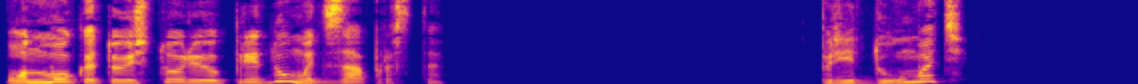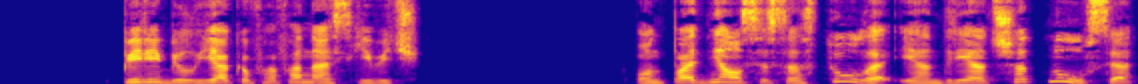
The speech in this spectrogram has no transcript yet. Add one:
Он мог эту историю придумать запросто. «Придумать?» — перебил Яков Афанасьевич. Он поднялся со стула, и Андрей отшатнулся.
